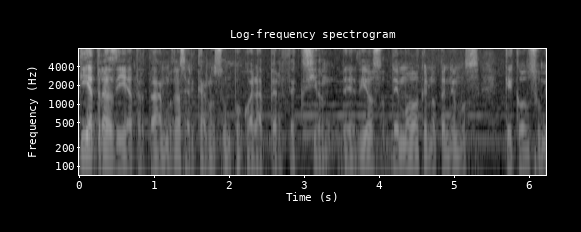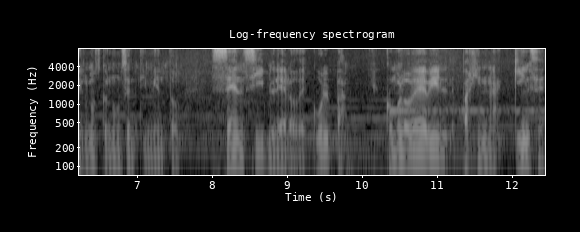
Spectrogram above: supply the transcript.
día tras día tratábamos de acercarnos un poco a la perfección de Dios, de modo que no tenemos que consumirnos con un sentimiento sensiblero de culpa. Como lo ve Bill, página 15,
